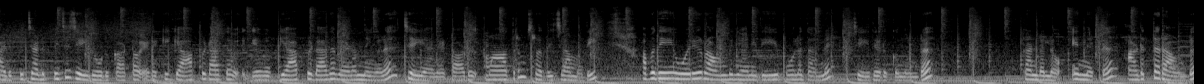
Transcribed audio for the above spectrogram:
അടുപ്പിച്ചടുപ്പിച്ച് ചെയ്ത് കൊടുക്കുക കേട്ടോ. ഇടയ്ക്ക് ഗ്യാപ്പ് ഇടാത്ത ഗ്യാപ്പ് ഇടാതെ വേണം നിങ്ങൾ ചെയ്യാൻ കേട്ടോ. അത് മാത്രം ശ്രദ്ധിച്ചാൽ മതി. അപ്പോൾ ഇതേ ഒരു റൗണ്ട് ഞാൻ ഇതേപോലെ തന്നെ ചെയ്തെടുക്കുന്നുണ്ട്. കണ്ടല്ലോ. എന്നിട്ട് അടുത്ത റൗണ്ട്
